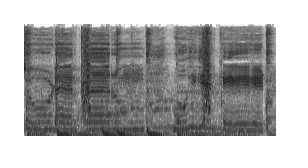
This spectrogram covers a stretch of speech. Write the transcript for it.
சூடர் தரும் உயிர் கேட்டேன்.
